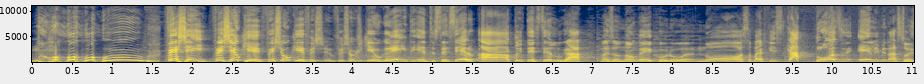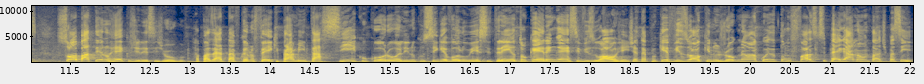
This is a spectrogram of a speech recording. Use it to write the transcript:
Fechei. Fechei o quê? Fechou o quê? Fechou, fechou de quê? Eu ganhei entre os terceiros? Ah, tô em terceiro lugar. Mas eu não ganhei coroa. Nossa, mas fiz 14 eliminações. Só batendo recorde nesse jogo. Rapaziada, tá ficando fake pra mim. Tá 5 coroa ali, não consigo evoluir esse trem. Eu tô querendo ganhar esse visual, gente. Até porque visual aqui no jogo não é uma coisa tão fácil de se pegar, não, tá? Tipo assim,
